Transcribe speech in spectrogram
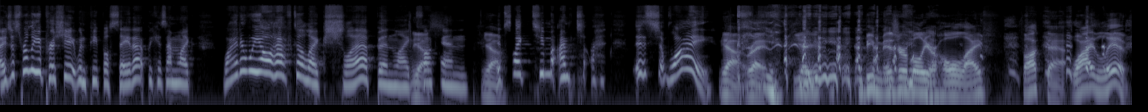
I just really appreciate when people say that because I'm like, why do we all have to like schlep and like Yes. fucking? Yeah, It's like too much. I'm. T- it's why. yeah, right. yeah, you- you be miserable your whole life. Fuck that. Why live?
